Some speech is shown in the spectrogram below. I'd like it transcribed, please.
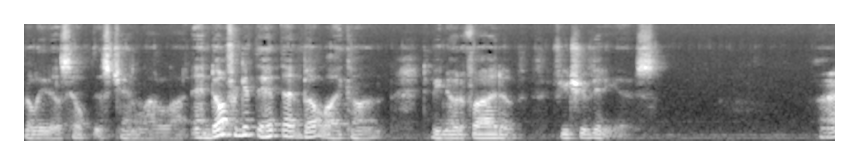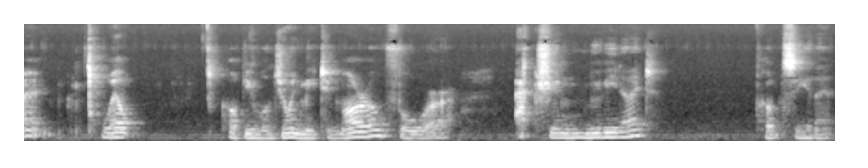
really does help this channel out a lot. And don't forget to hit that bell icon to be notified of future videos. All right. Well, hope you will join me tomorrow for action movie night. Hope to see you then.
